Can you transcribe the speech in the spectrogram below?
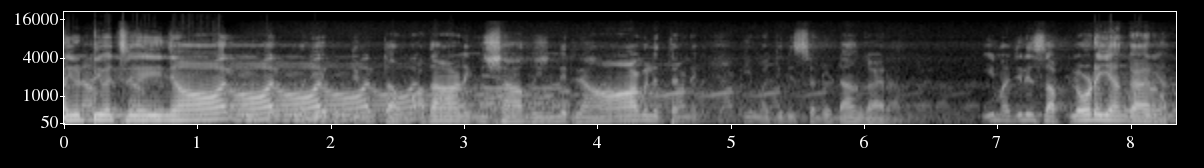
നീട്ടി വെച്ച് കഴിഞ്ഞാൽ അതാണ് ഇൻഷാ ഇന്ന് രാവിലെ തന്നെ ഈ മജ്ലിസിൽ ഇടാൻ കാരണം. ഈ മജ്ലിസ് അപ്ലോഡ് ചെയ്യാൻ കാരണം.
